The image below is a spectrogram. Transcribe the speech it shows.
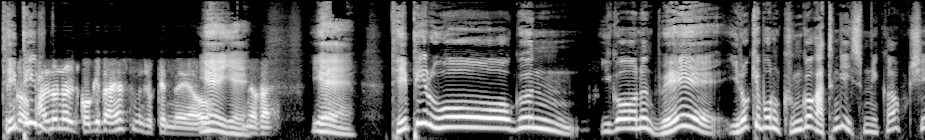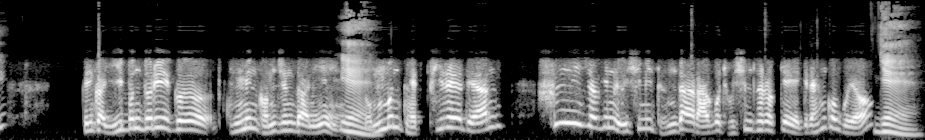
그러니까 대필 반론을 거기다 했으면 좋겠네요. 예, 예. 김 여사. 예 대필 의혹은 이거는 왜 이렇게 보는 근거 같은 게 있습니까 혹시? 그러니까 이분들이 그 국민검증단이 예. 논문 대필에 대한 합리적인 의심이 든다라고 조심스럽게 얘기를 한 거고요. 예.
